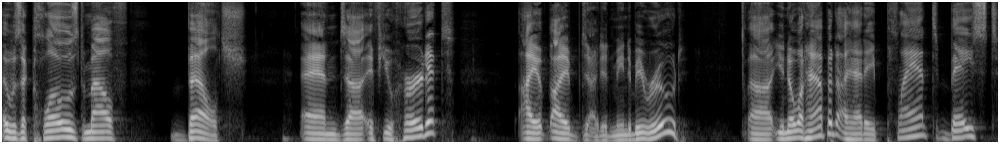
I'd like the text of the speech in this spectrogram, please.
it was a closed mouth belch, and uh, if you heard it, I, I I didn't mean to be rude. Uh, you know what happened? I had a plant based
